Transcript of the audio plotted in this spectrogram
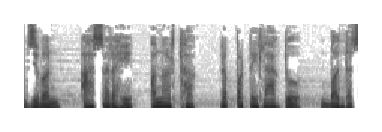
जीवन आशा रहित अनर्थक र पट्टै लाग्दो बन्दछ।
